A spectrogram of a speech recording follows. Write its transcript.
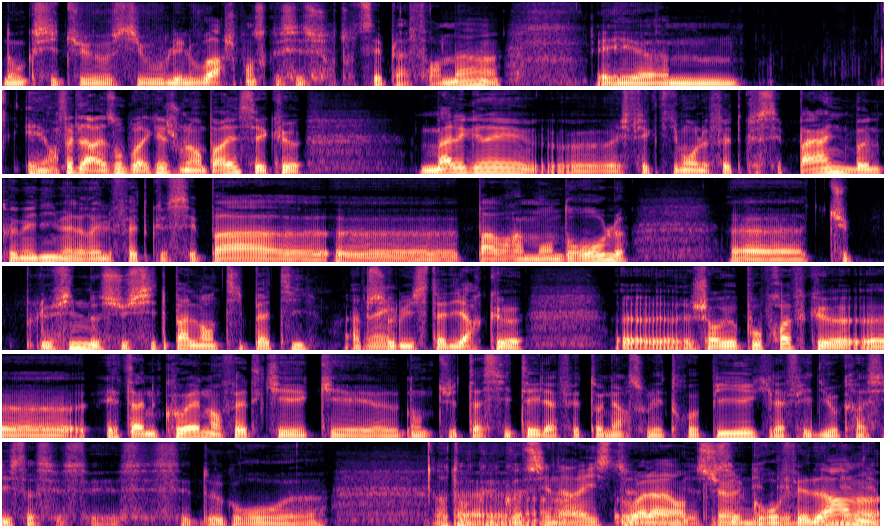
Donc si tu si vous voulez le voir, je pense que c'est sur toutes ces plateformes-là. Et euh, et en fait, la raison pour laquelle je voulais en parler, c'est que malgré euh, effectivement le fait que c'est pas une bonne comédie, malgré le fait que c'est pas euh, pas vraiment drôle, tu le film ne suscite pas l'antipathie absolue. C'est-à-dire que euh, j'en veux pour preuve que euh, Ethan Cohen, en fait, qui est, qui est, dont tu t'as cité, il a fait Tonnerre sous les tropiques, il a fait Idiocratie, ça c'est deux gros. euh, En tant que euh, co-scénariste, voilà, c'est gros fait d'armes.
